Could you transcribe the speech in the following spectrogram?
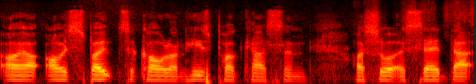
I I spoke to Cole on his podcast, and I sort of said that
